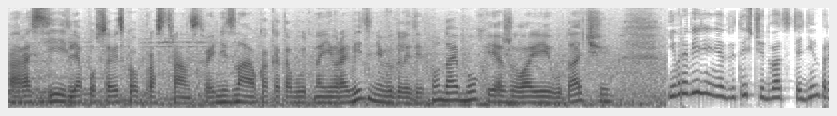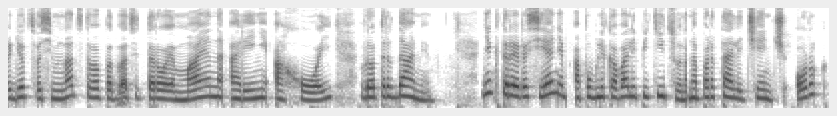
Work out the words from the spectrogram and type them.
а, России, для постсоветского пространства. Я не знаю, как это будет на Евровидении выглядеть. Ну, дай бог, я желаю ей удачи. Евровидение 2021 пройдет с 18 по 22 мая на арене Ахой в Роттердаме. Некоторые россияне опубликовали петицию на портале Change.org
